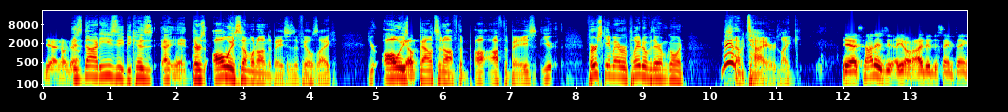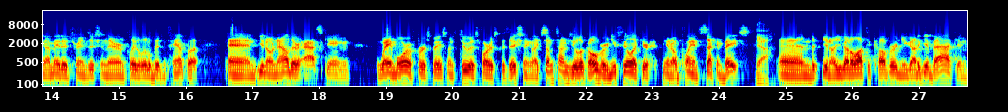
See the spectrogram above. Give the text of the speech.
yeah, no doubt. is not easy because uh, Yeah. it, there's always someone on the bases. It feels like you're always Yep. bouncing off the o- off the base. You're, first game I ever played over there, I'm going, man, I'm tired. Like, Yeah, it's not as you know. I did the same thing. I made a transition there and played a little bit in Tampa, and you know now they're asking way more of first basemen too, as far as positioning. Like sometimes you look over and you feel like you're, you know, playing second base, Yeah. and you know you got a lot to cover and you got to get back. And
